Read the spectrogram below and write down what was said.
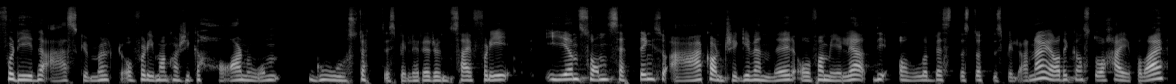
fordi det er skummelt, og fordi man kanskje ikke har noen gode støttespillere rundt seg. Fordi i en sånn setting så er kanskje ikke venner og familie de aller beste støttespillerne. Ja, de kan stå og heie på deg,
